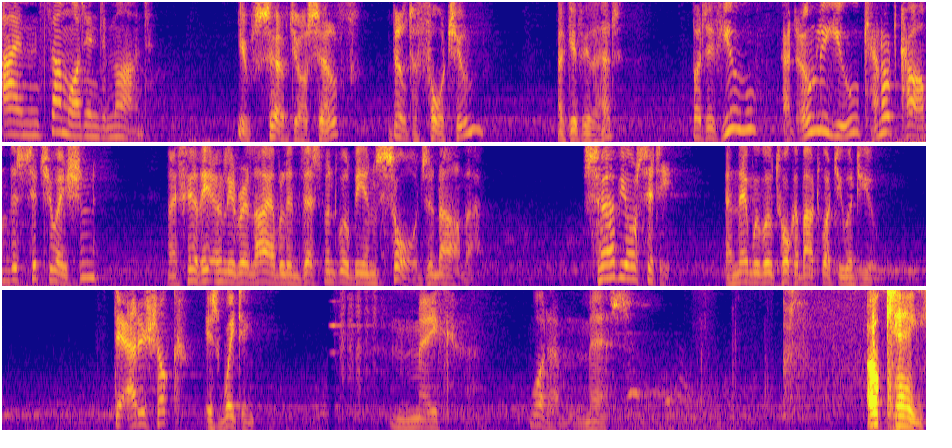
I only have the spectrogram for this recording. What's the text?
I'm somewhat in demand. You've served yourself, built a fortune. I give you that. But if you, and only you, cannot calm this situation, I fear the only reliable investment will be in swords and armor. Serve your city, and then we will talk about what you are due. The Arishok is waiting. Make... what a mess. Okay.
